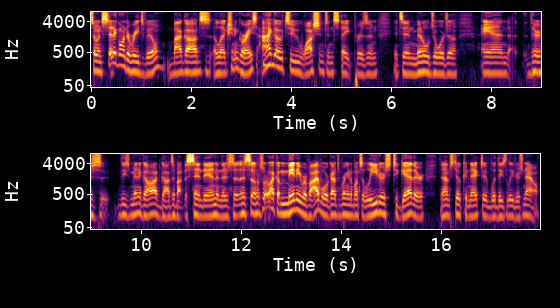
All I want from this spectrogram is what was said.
So instead of going to Reidsville by God's election and grace, mm-hmm. I go to Washington State Prison. It's in Middle Georgia, and there's these men of God God's about to send in, and there's, a, there's a, sort of like a mini revival where God's bringing a bunch of leaders together. That I'm still connected with these leaders now.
